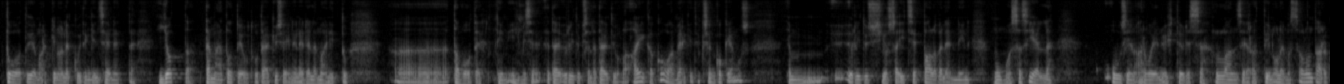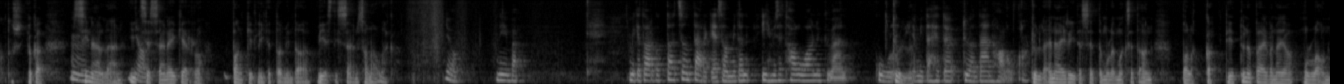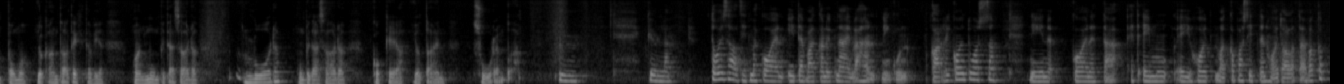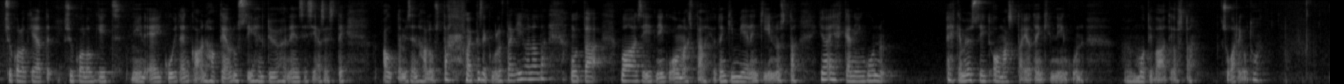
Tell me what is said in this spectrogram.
tuo työmarkkinoille kuitenkin sen, että jotta tämä toteutuu, tämä kyseinen edellä mainittu tavoite, niin ihmisen tai yrityksellä täytyy olla aika kova merkityksen kokemus. Ja yritys, jossa itse palvelen, niin muun muassa siellä uusien arvojen yhteydessä lanseerattiin olemassaolon tarkoitus, joka mm. sinällään itsessään Joo. ei kerro pankkiliiketoimintaa viestissään sanallakaan. Joo, niinpä mikä tarkoittaa, että se on tärkeä. Se on, mitä ihmiset haluaa nykyään kuulla Kyllä. ja mitä he työltään haluaa. Kyllä, enää ei riitä se, että mulle maksetaan palkka tiettynä päivänä ja mulla on pomo, joka antaa tehtäviä, vaan mun pitää saada luoda, mun pitää saada kokea jotain suurempaa. Mm. Kyllä. Toisaalta sitten mä koen itse, vaikka nyt näin vähän niin kuin karrikoin tuossa, niin koen, että, että ei, mun, ei hoit, vaikkapa sitten hoitoalla tai vaikka psykologiat, psykologit, niin ei kuitenkaan hakeudu siihen työhön ensisijaisesti auttamisen halusta, vaikka se kuulostaa ihanalta, mutta vaan siitä niin kuin omasta jotenkin mielenkiinnosta ja ehkä, niin kuin, ehkä myös siitä omasta jotenkin niin kuin motivaatiosta suoriutua.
